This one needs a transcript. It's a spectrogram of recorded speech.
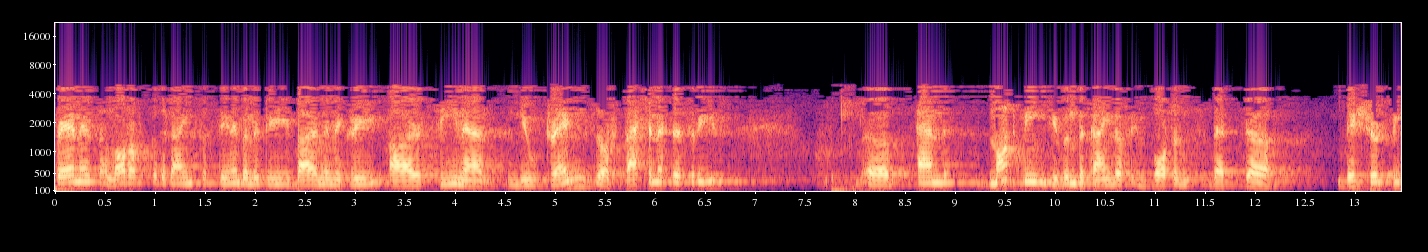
fairness, a lot of the time sustainability, biomimicry are seen as new trends or fashion accessories, uh, and not being given the kind of importance that uh, they should be.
